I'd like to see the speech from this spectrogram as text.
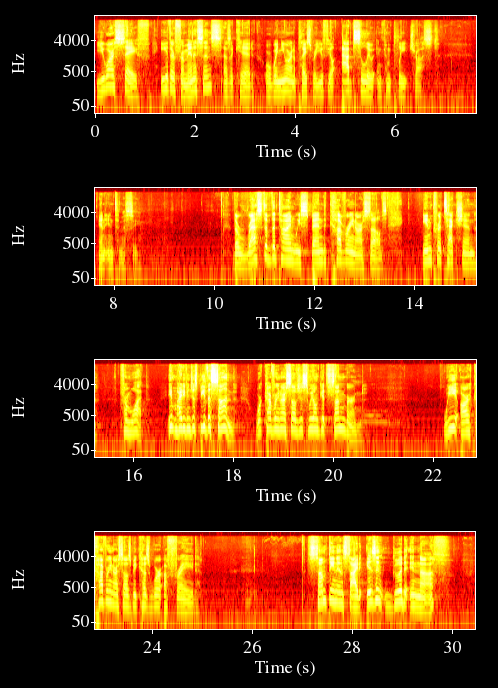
You are safe either from innocence as a kid or when you are in a place where you feel absolute and complete trust and intimacy. The rest of the time we spend covering ourselves in protection from what? It might even just be the sun. We're covering ourselves just so we don't get sunburned. We are covering ourselves because we're afraid. Something inside isn't good enough.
